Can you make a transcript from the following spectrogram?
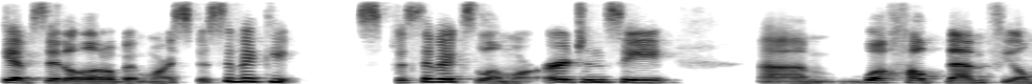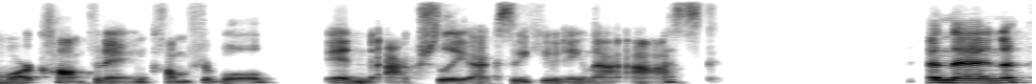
gives it a little bit more specific specifics, a little more urgency, um, will help them feel more confident and comfortable in actually executing that ask. And then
